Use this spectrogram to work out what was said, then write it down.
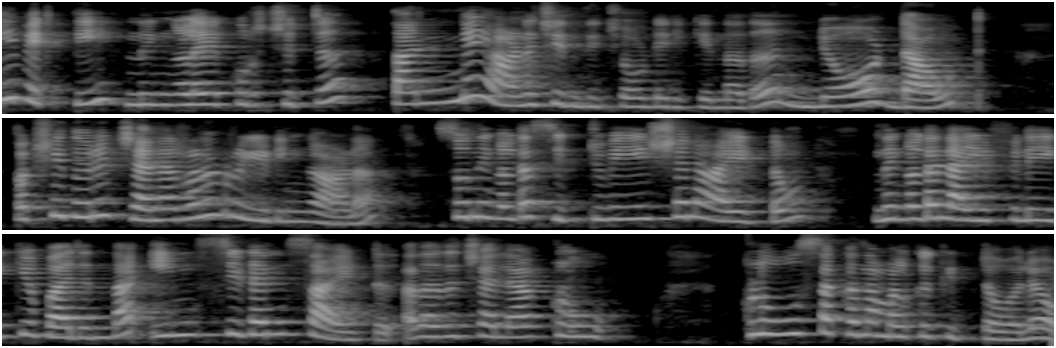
ഈ വ്യക്തി നിങ്ങളെക്കുറിച്ചിട്ട് തന്നെയാണ് ചിന്തിച്ചുകൊണ്ടിരിക്കുന്നത് നോ ഡൗട്ട്. പക്ഷെ ഇതൊരു ജനറൽ റീഡിംഗ് ആണ് സോ നിങ്ങളുടെ സിറ്റുവേഷൻ ആയിട്ടും നിങ്ങളുടെ ലൈഫിലേക്ക് വരുന്ന ഇൻസിഡൻസ് ആയിട്ട് അതായത് ചില ക്ലൂ ക്ലൂസ് ഒക്കെ നമ്മൾക്ക് കിട്ടുമല്ലോ.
